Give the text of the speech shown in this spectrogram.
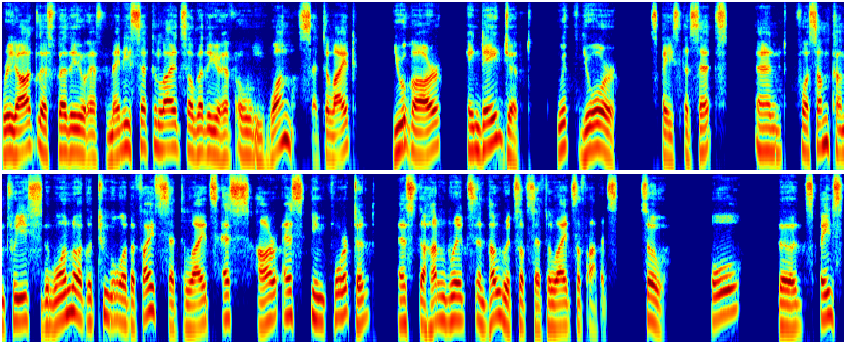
Regardless whether you have many satellites or whether you have only one satellite, you are endangered with your space assets. And for some countries, the one or the two or the five satellites as, are as important as the hundreds and hundreds of satellites of others. So all the space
